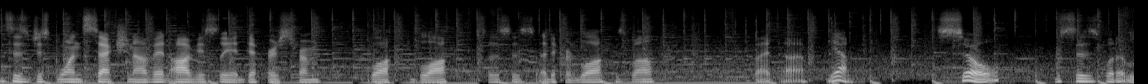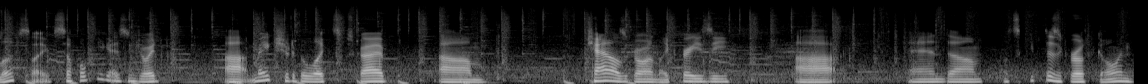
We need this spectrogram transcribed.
this is just one section of it. Obviously, it differs from block to block. So this is a different block as well. But uh, yeah. So this is what it looks like. So hope you guys enjoyed. Uh, make sure to go like, subscribe. Um, channel is growing like crazy. Uh, and um, let's keep this growth going.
